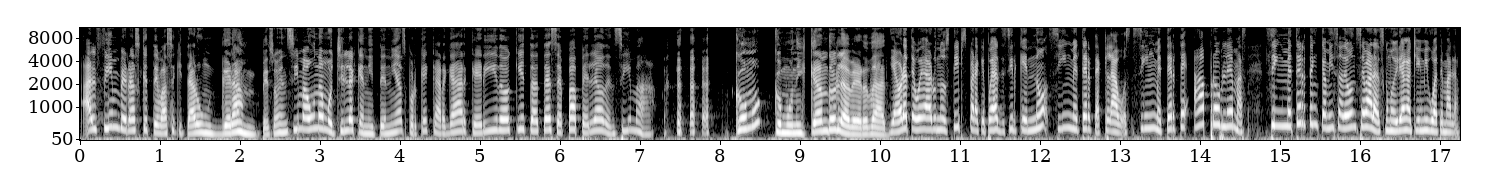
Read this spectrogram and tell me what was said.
Al fin verás que te vas a quitar un gran peso encima, una mochila que ni tenías por qué cargar, querido. Quítate ese papeleo de encima. ¿Cómo? Comunicando la verdad. Y ahora te voy a dar unos tips para que puedas decir que no sin meterte a clavos, sin meterte a problemas, sin meterte en camisa de once varas, como dirían aquí en mi Guatemala.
